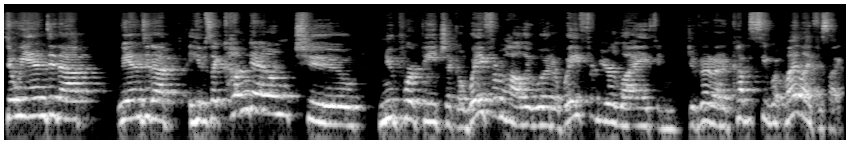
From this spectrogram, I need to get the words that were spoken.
so we ended up we ended up he was like come down to newport beach like away from hollywood away from your life and come see what my life is like.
